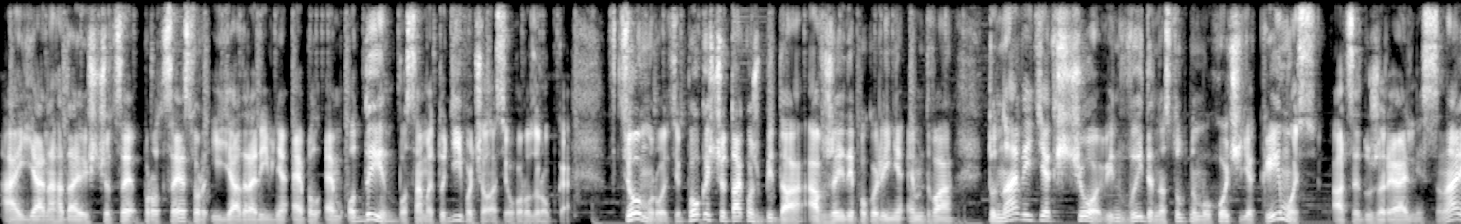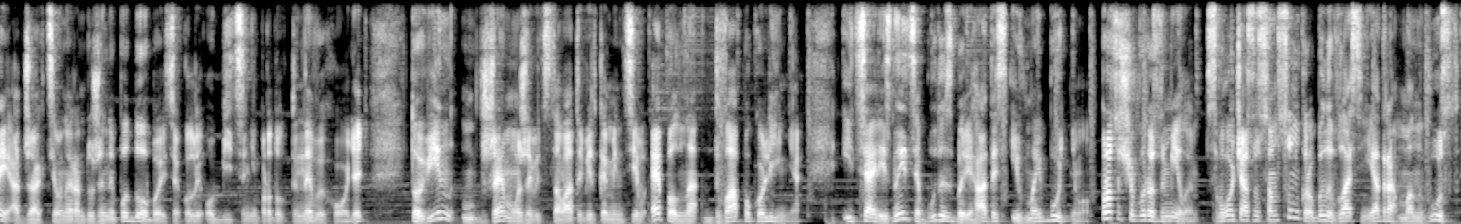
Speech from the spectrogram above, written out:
а я нагадаю, що це процесор і ядра рівня Apple M1, бо саме тоді почалася його розробка. В цьому році поки що також біда, а вже йде покоління M2, то навіть якщо він вийде в наступному, хоч якимось, а це дуже реальний сценарій, адже акціонерам дуже не подобається, коли обіцяні продукти не виходять, то він вже може відставати від камінців Apple на два покоління. І ця різниця буде зберігатись і в майбутньому. Просто щоб ви розуміли, свого часу Samsung робили власні ядра Mangust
